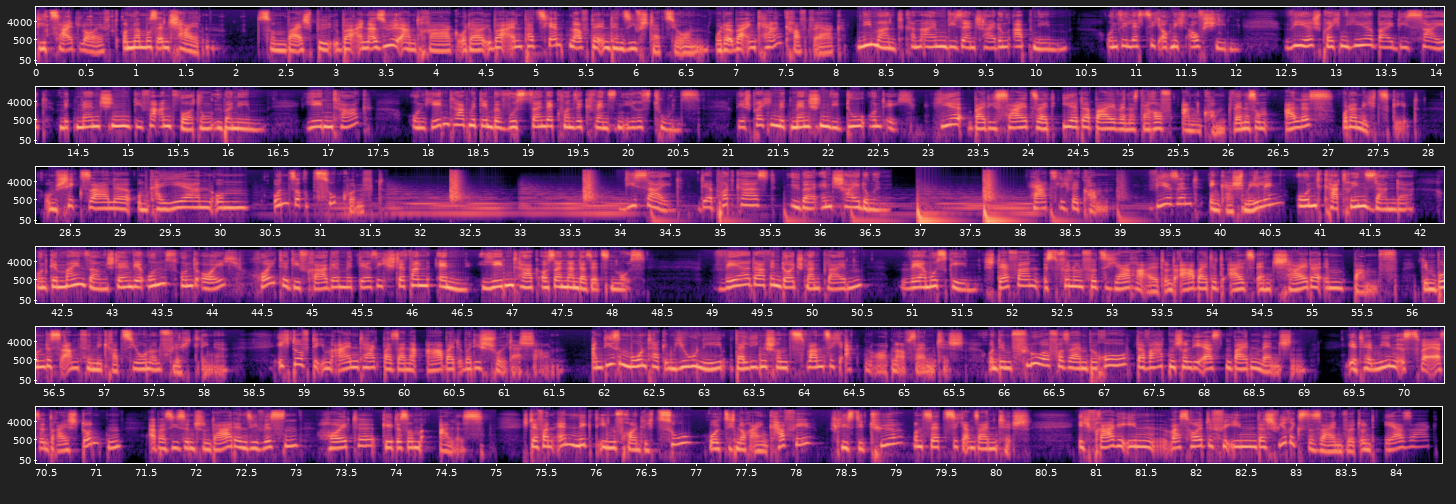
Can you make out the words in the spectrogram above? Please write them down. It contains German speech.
Die Zeit läuft und man muss entscheiden. Zum Beispiel über einen Asylantrag oder über einen Patienten auf der Intensivstation oder über ein Kernkraftwerk. Niemand kann einem diese Entscheidung abnehmen. Und sie lässt sich auch nicht aufschieben. Wir sprechen hier bei Decide mit Menschen, die Verantwortung übernehmen. Jeden Tag und jeden Tag mit dem Bewusstsein der Konsequenzen ihres Tuns. Wir sprechen mit Menschen wie du und ich. Hier bei Decide seid ihr dabei, wenn es darauf ankommt, wenn es um alles oder nichts geht. Um Schicksale, um Karrieren, um unsere Zukunft. Decide, der Podcast über Entscheidungen. Herzlich willkommen. Wir sind Inka Schmeling und Katrin Sander. Und gemeinsam stellen wir uns und euch heute die Frage, mit der sich Stefan N. jeden Tag auseinandersetzen muss. Wer darf in Deutschland bleiben? Wer muss gehen? Stefan ist 45 Jahre alt und arbeitet als Entscheider im BAMF, dem Bundesamt für Migration und Flüchtlinge. Ich durfte ihm einen Tag bei seiner Arbeit über die Schulter schauen. An diesem Montag im Juni, da liegen schon 20 Aktenordner auf seinem Tisch. Und im Flur vor seinem Büro, da warten schon die ersten beiden Menschen. Ihr Termin ist zwar erst in drei Stunden, aber sie sind schon da, denn sie wissen, heute geht es um alles. Stefan N. nickt ihnen freundlich zu, holt sich noch einen Kaffee, schließt die Tür und setzt sich an seinen Tisch. Ich frage ihn, was heute für ihn das Schwierigste sein wird, und er sagt,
